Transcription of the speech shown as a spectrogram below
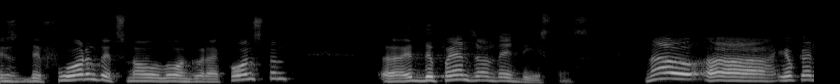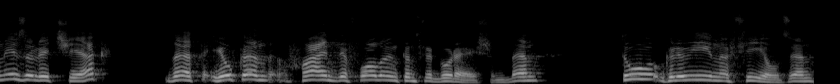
is deformed. It's no longer a constant. Uh, it depends on the distance. Now uh, you can easily check that you can find the following configuration. Then two gluino fields and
